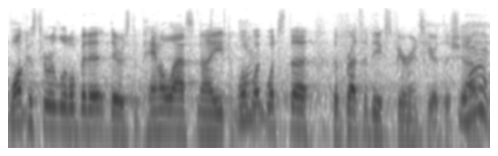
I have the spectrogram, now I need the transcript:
walk us through a little bit, of, there's the panel last night. What, Yeah. what, what's the, the breadth of the experience here at the show? Yeah,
